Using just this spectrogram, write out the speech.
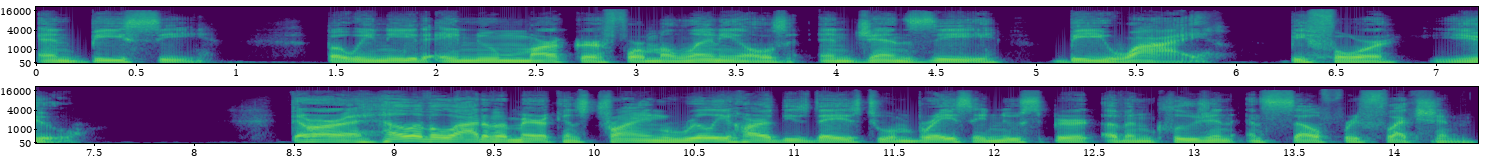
and BC, but we need a new marker for millennials and Gen Z BY before you. There are a hell of a lot of Americans trying really hard these days to embrace a new spirit of inclusion and self-reflection.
